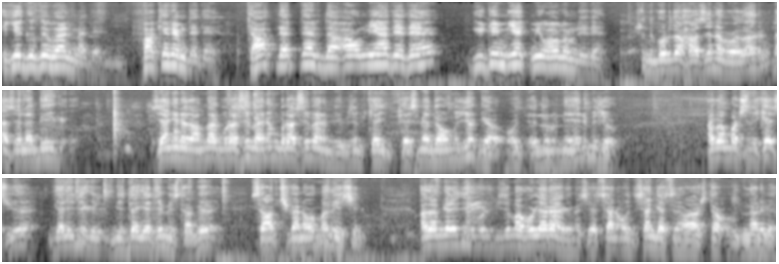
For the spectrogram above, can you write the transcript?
İki kızı vermedi. Fakirim dedi. Kağıt defter de almaya dedi. Gücüm yetmiyor oğlum dedi. Şimdi burada hazine buralar. Mesela büyük zengin adamlar burası benim, burası benim diyor. Bizim ke- kesme davamız yok ya. O e, yerimiz yok. Adam başını kesiyor. Ki biz de yetimiz tabii. Sahip çıkan olmadığı için. Adam ki bizim afurları arıyor mesela. Sen, o- sen geçsin o ağaçta bunları bir.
